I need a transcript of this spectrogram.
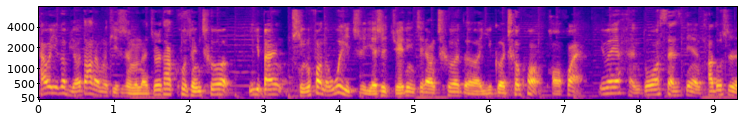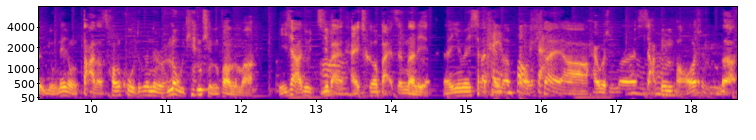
还有一个比较大的问题是什么呢？就是它库存车一般停放的位置也是决定这辆车的一个车况好坏。因为很多 4S 店它都是有那种大的仓库，都是那种露天停放的嘛，一下就几百台车摆在那里。呃，因为夏天的暴晒啊，还有什么下冰雹什么的，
